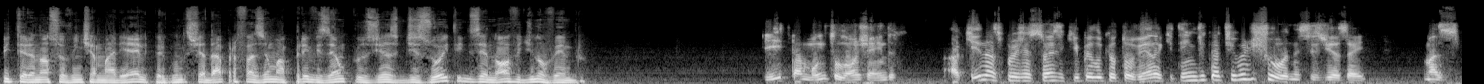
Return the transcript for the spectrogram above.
Peter, a nossa ouvinte a Marielle pergunta se já dá para fazer uma previsão para os dias 18 e 19 de novembro. E tá muito longe ainda. Aqui nas projeções, aqui pelo que eu tô vendo, aqui tem indicativo de chuva nesses dias aí. Mas,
